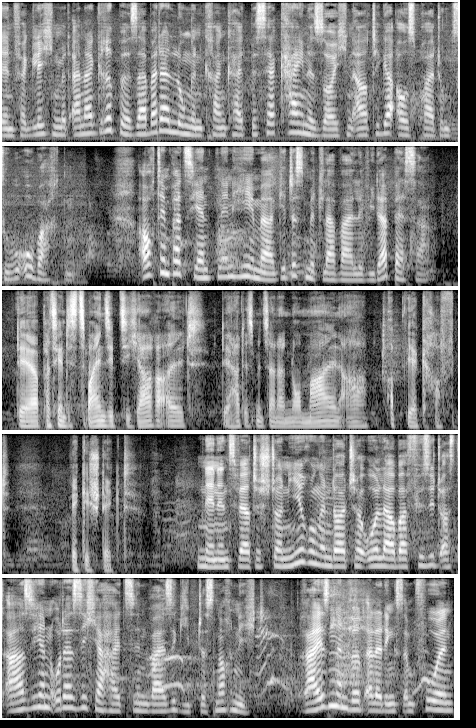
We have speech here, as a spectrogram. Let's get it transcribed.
denn verglichen mit einer Grippe sei bei der Lungenkrankheit bisher keine seuchenartige Ausbreitung zu beobachten. Auch dem Patienten in Hemer geht es mittlerweile wieder besser. Der Patient ist 72 Jahre alt, der hat es mit seiner normalen Abwehrkraft weggesteckt. Nennenswerte Stornierungen deutscher Urlauber für Südostasien oder Sicherheitshinweise gibt es noch nicht. Reisenden wird allerdings empfohlen,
